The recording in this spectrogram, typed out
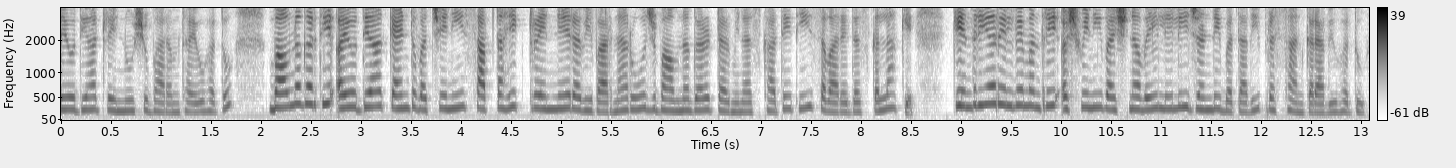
અયોધ્યા ટ્રેનનો શુભારંભ થયો હતો. ભાવનગરથી અયોધ્યા કેન્ટ વચ્ચેની સાપ્તાહિક ટ્રેનને રવિવારના રોજ ભાવનગર ટર્મિનસ ખાતેથી સવારે દસ કલાકે કેન્દ્રીય રેલવે મંત્રી અશ્વિની વૈષ્ણવે લીલી ઝંડી બતાવી પ્રસ્થાન કરાવ્યું હતું.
